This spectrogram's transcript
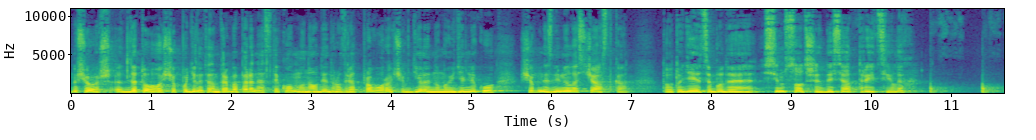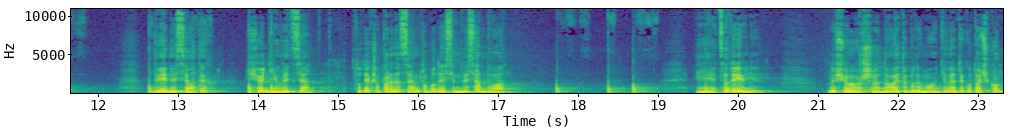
Ну що ж, для того, щоб поділити, нам треба перенести кому на один розряд праворуч в діленому і дільнику, щоб не змінилась частка. То тоді це буде 763,2, що ділиться. Тут, якщо перенесемо, то буде 72. І це дорівнює. Ну що ж, давайте будемо ділити куточком.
